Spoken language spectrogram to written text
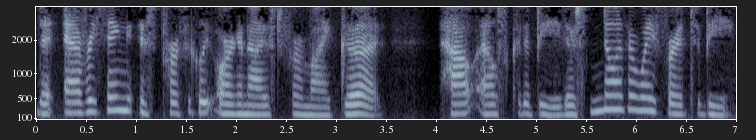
that everything is perfectly organized for my good. How else could it be? There's no other way for it to be.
